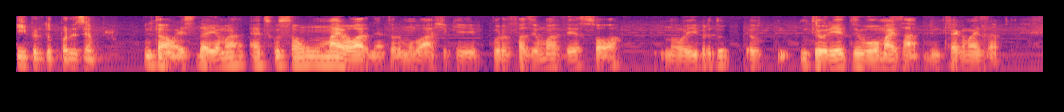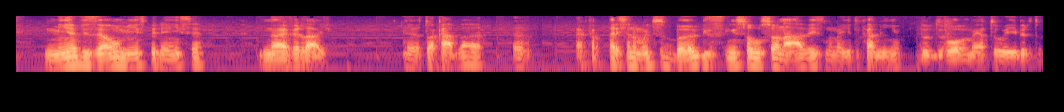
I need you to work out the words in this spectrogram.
híbrido, por exemplo? Então, esse daí é uma é discussão maior, né? Todo mundo acha que por fazer uma vez só no híbrido, eu, em teoria, desenvolvo mais rápido, entrego mais rápido. Minha visão, minha experiência, não é verdade uh, tu acaba uh, aparecendo muitos bugs insolucionáveis no meio do caminho do desenvolvimento híbrido,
